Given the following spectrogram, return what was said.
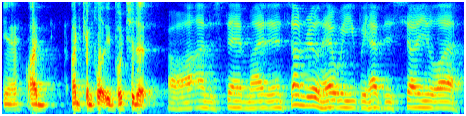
you know, I'd, I'd completely butchered it. Oh, I understand, mate. And it's unreal how we, we have this cellular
